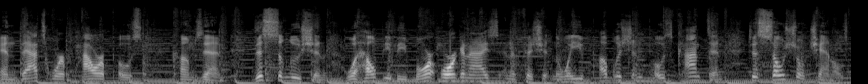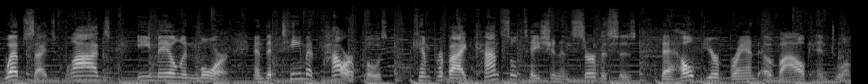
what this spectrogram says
And that's where PowerPost comes in. This solution will help you be more organized and efficient in the way you publish and post content to social channels, websites, blogs, email, and more. And the team at PowerPost can provide consultation and services to help your brand evolve into a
